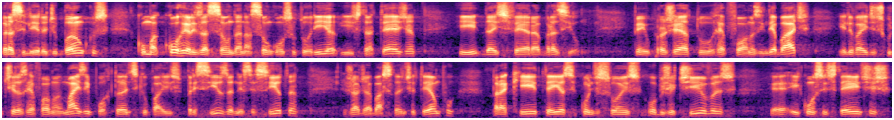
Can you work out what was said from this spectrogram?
Brasileira de Bancos, com uma correalização da Nação Consultoria e Estratégia e da Esfera Brasil. Bem, o projeto Reformas em Debate, ele vai discutir as reformas mais importantes que o país precisa, necessita, já de há bastante tempo, para que tenha-se condições objetivas eh, e consistentes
